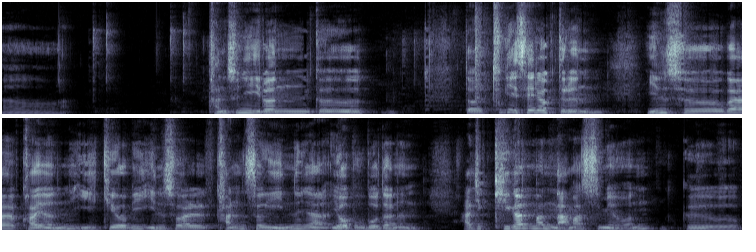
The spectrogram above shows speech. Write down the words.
어, 단순히 이런 그 투기 세력들은 인수가 과연 이 기업이 인수할 가능성이 있느냐 여부보다는 아직 기간만 남았으면 그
